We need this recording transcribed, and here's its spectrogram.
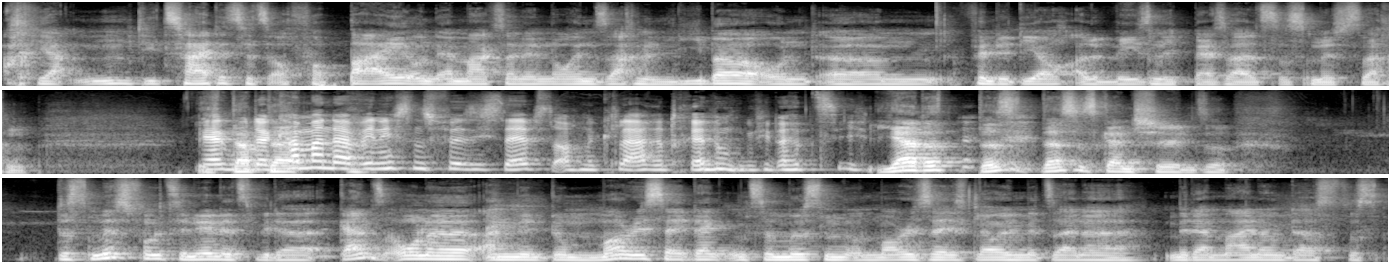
ach ja, mh, die Zeit ist jetzt auch vorbei und er mag seine neuen Sachen lieber und ähm, findet die auch alle wesentlich besser als die Smiths Sachen. Ich Ja, gut, glaub, da kann man da wenigstens für sich selbst auch eine klare Trennung wiederziehen. ja, das, das, das ist ganz schön so. Das Smiths funktioniert jetzt wieder ganz ohne an den dummen Morrissey denken zu müssen. Und Morrissey ist, glaube ich, mit seiner, mit der Meinung, dass, das,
